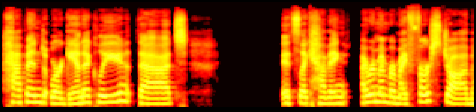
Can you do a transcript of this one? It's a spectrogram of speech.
happened organically that it's like having I remember my first job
